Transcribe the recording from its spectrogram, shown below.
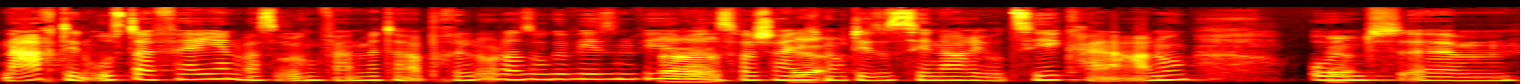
nach den Osterferien, was irgendwann Mitte April oder so gewesen wäre, Äh, ist wahrscheinlich ja. noch dieses Szenario C, keine Ahnung. Und ähm,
